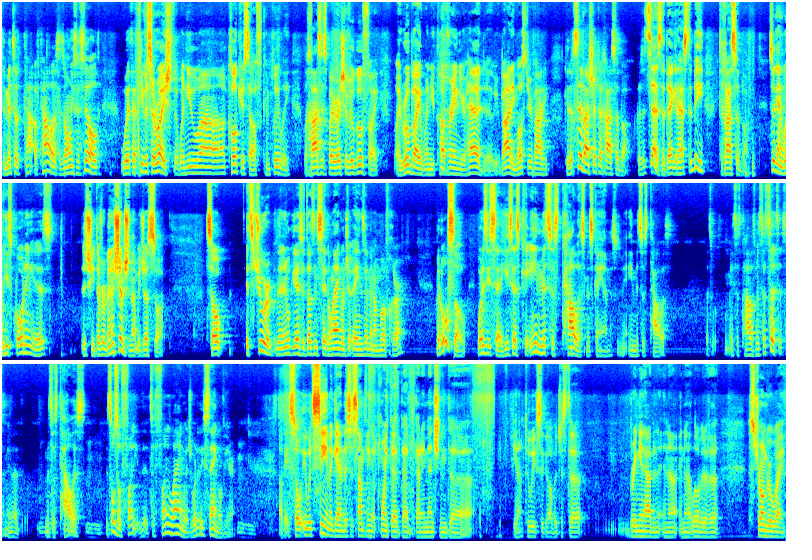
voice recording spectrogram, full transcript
The mitzvah of ta- talis is only fulfilled with ativas harosh, that when you uh, cloak yourself completely. Lachasis by rosh v'gufay. By rubai, when you're covering your head, uh, your body, most of your body. Because it says the beged has to be techasaba. So again, what he's quoting is the sheet of Rabbeinu Shimshon that we just saw. So it's true that in Ukiyas it doesn't say the language of Ein Zem and Amuvcher, but also, what does he say? He says, Ke'in mitzvahs talis me, Ein mitzvahs talis. That's what, mitzvahs talis, mitzvahs tzitzis. I mean, that, mitzvahs talis. It's also funny, it's a funny language. What are they saying over here? Okay, so it would seem, again, this is something, a point that, that, that I mentioned, uh, you know, two weeks ago, but just to bring it out in, in, a, in a little bit of a stronger way.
